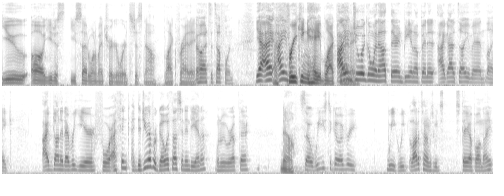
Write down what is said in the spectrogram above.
You oh, you just you said one of my trigger words just now. Black Friday. Oh, that's a tough one. Yeah, I, I, I freaking hate Black Friday. I enjoy going out there and being up in it. I got to tell you, man, like I've done it every year for I think did you ever go with us in Indiana when we were up there? No. So we used to go every week. We a lot of times we'd stay up all night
